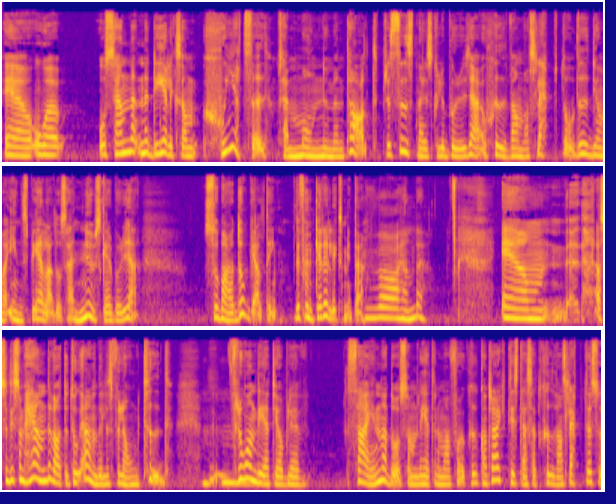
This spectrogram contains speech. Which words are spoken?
Eh, och och sen när det liksom sket sig så här monumentalt, precis när det skulle börja och skivan var släppt och videon var inspelad och så här, nu ska det börja. Så bara dog allting. Det funkade liksom inte. Vad hände? Um, alltså det som hände var att det tog alldeles för lång tid. Mm. Från det att jag blev signad då, som det heter när man får skivkontrakt tills dess att skivan släpptes. Så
